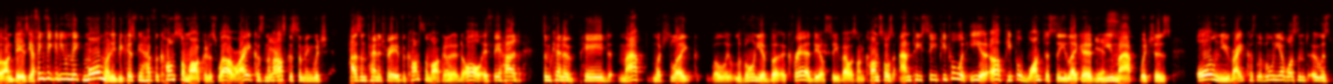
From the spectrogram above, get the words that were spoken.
on DayZ. I think they could even make more money because we have the console market as well, right? Because Yeah. Namalsk is something which hasn't penetrated the console market Nope. at all. If they had some kind of paid map, much like well Livonia, but a creator DLC that was on consoles and PC, people would eat it up. People want to see like a new map which is all new, right? Because Livonia wasn't. It was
